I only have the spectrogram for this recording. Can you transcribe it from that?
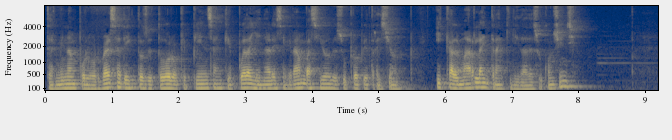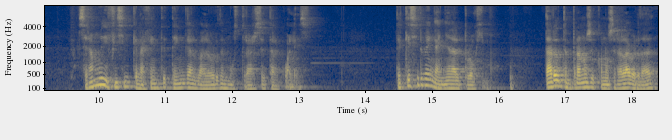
terminan por volverse adictos de todo lo que piensan que pueda llenar ese gran vacío de su propia traición y calmar la intranquilidad de su conciencia. Será muy difícil que la gente tenga el valor de mostrarse tal cual es. ¿De qué sirve engañar al prójimo? Tarde o temprano se conocerá la verdad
